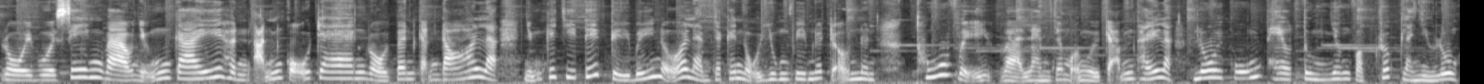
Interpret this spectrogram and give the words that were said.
rồi vừa xen vào những cái hình ảnh cổ trang rồi bên cạnh đó là những cái chi tiết kỳ bí nữa làm cho cái nội dung phim phim nó trở nên thú vị và làm cho mọi người cảm thấy là lôi cuốn theo từng nhân vật rất là nhiều luôn.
